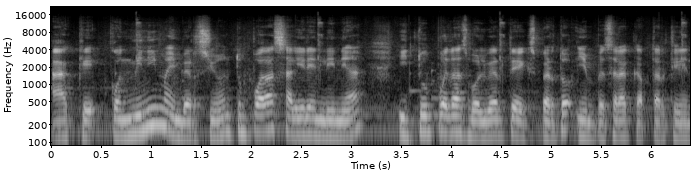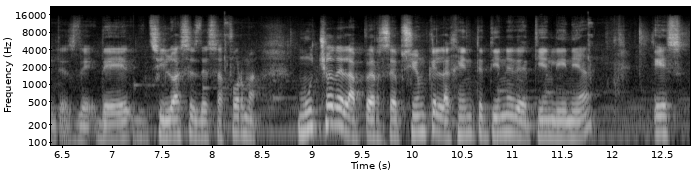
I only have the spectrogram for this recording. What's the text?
a que con mínima inversión tú puedas salir en línea y tú puedas volverte experto y empezar a captar clientes de, si lo haces de esa forma. Mucho de la percepción que la gente tiene de ti en línea es,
